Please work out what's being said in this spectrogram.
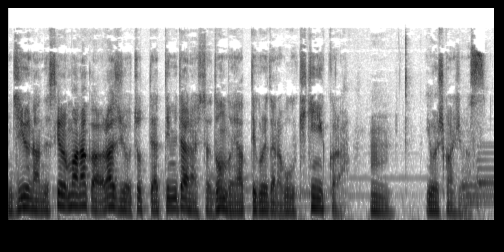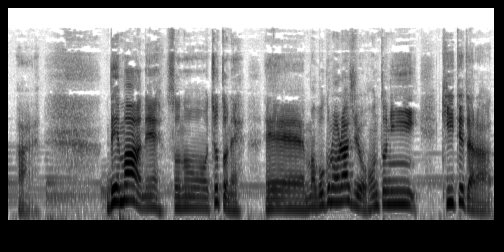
自由なんですけど、まあなんかラジオちょっとやってみたいな人はどんどんやってくれたら僕聞きに行くから。うん。よろしくお願いします。はい。で、まあね、その、ちょっとね、えー、まあ僕のラジオ本当に聞いてたら、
